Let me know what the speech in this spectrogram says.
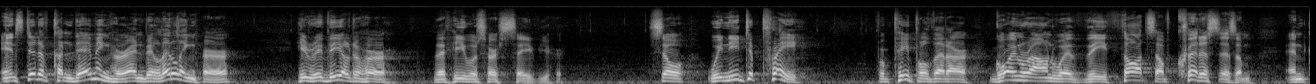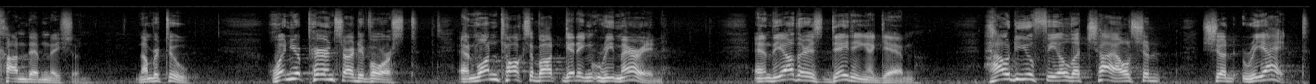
Instead of condemning her and belittling her, he revealed to her that he was her Savior. So we need to pray for people that are going around with the thoughts of criticism and condemnation. Number two, when your parents are divorced and one talks about getting remarried and the other is dating again, how do you feel the child should, should react?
